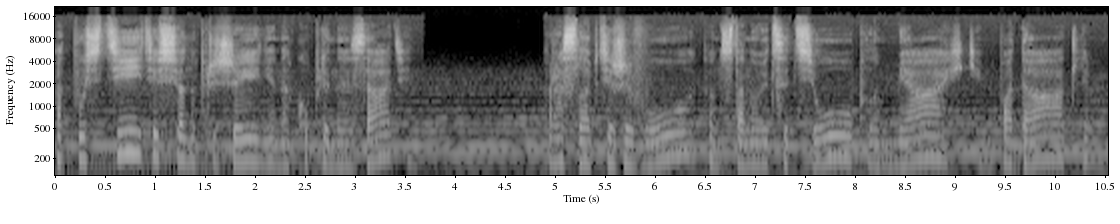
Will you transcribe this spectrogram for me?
отпустите все напряжение, накопленное за день. Расслабьте живот, он становится теплым, мягким, податливым.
